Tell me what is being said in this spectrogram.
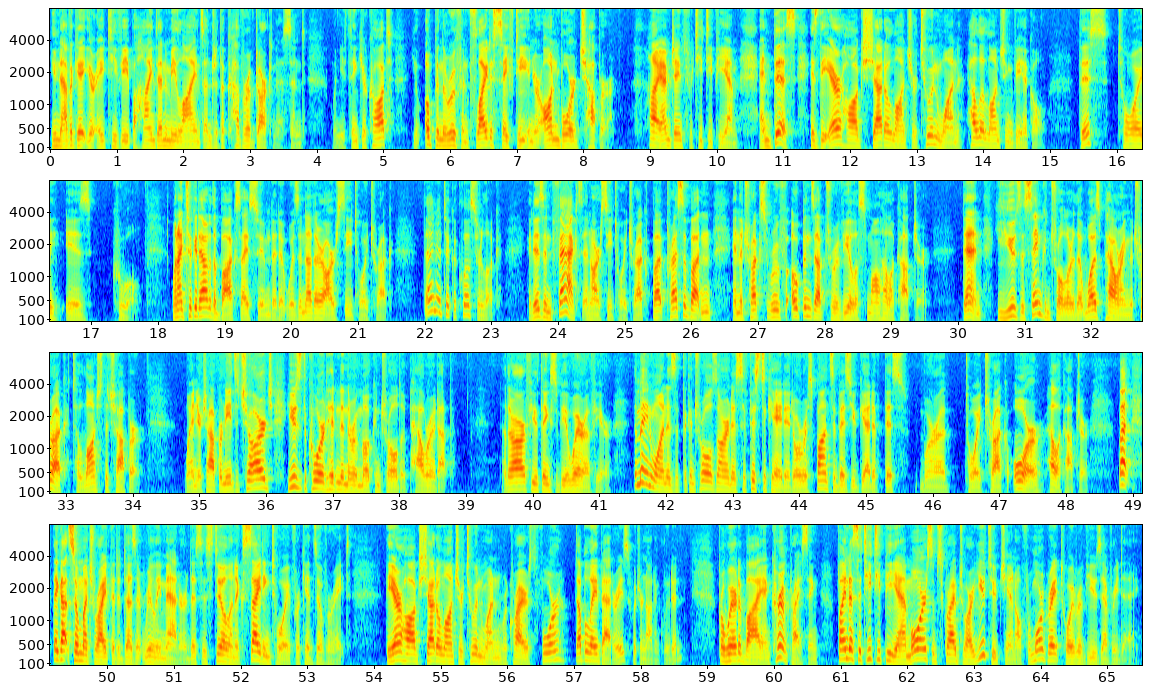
You navigate your ATV behind enemy lines under the cover of darkness, and when you think you're caught, you open the roof and fly to safety in your onboard chopper. Hi, I'm James for TTPM, and this is the Air Hogs Shadow Launcher 2-in-1 Heli Launching Vehicle. This toy is cool. When I took it out of the box, I assumed that it was another RC toy truck. Then I took a closer look. It is in fact an RC toy truck, but press a button and the truck's roof opens up to reveal a small helicopter. Then you use the same controller that was powering the truck to launch the chopper. When your chopper needs a charge, use the cord hidden in the remote control to power it up. Now there are a few things to be aware of here. The main one is that the controls aren't as sophisticated or responsive as you get if this were a toy truck or helicopter. But they got so much right that it doesn't really matter. This is still an exciting toy for kids over 8. The Air Hogs Shadow Launcher 2-in-1 requires four AA batteries, which are not included, for where to buy and current pricing, find us at TTPM or subscribe to our YouTube channel for more great toy reviews every day.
